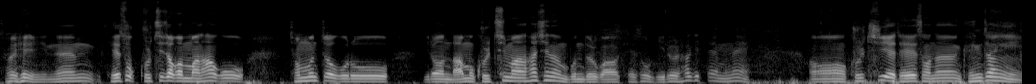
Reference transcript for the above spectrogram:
저희는 계속 굴치 작업만 하고 전문적으로 이런 나무 굴치만 하시는 분들과 계속 일을 하기 때문에 어, 굴치에 대해서는 굉장히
